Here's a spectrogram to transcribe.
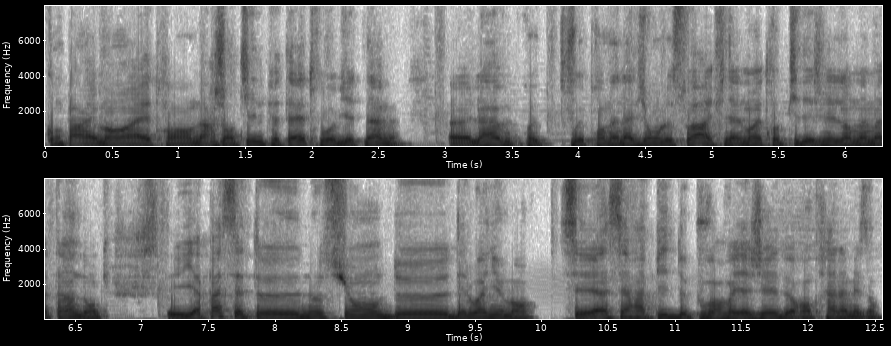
comparément à être en Argentine peut-être ou au Vietnam. là, vous pouvez prendre un avion le soir et finalement être au petit déjeuner le lendemain matin. Donc, il n'y a pas cette notion de d'éloignement. C'est assez rapide de pouvoir voyager et de rentrer à la maison.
